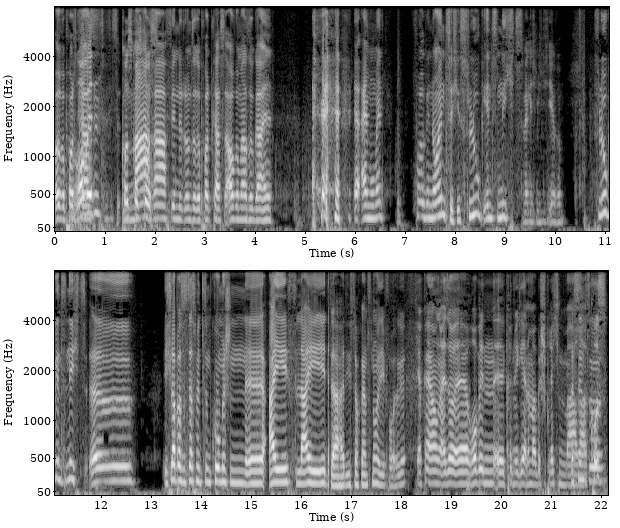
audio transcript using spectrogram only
Eure Podcasts. Robin, Kuss, Kuss, Kuss, Mara findet unsere Podcasts auch immer so geil. Äh, Ein Moment. Folge 90 ist Flug ins Nichts, wenn ich mich nicht irre. Flug ins Nichts. Äh, ich glaube, das ist das mit so einem komischen äh, iFly. Da, die ist doch ganz neu, die Folge. Ich habe keine Ahnung, also äh, Robin äh, können wir gerne mal besprechen. Mara, Das sind so. Kuss.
